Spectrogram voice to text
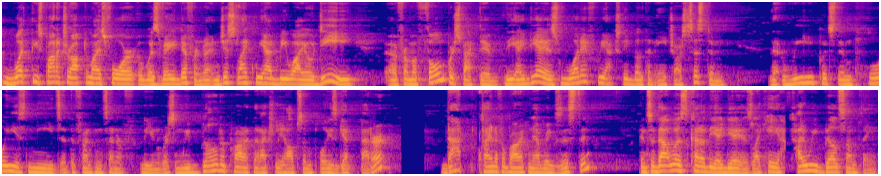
What these products are optimized for was very different. Right? And just like we had BYOD uh, from a phone perspective, the idea is what if we actually built an HR system that really puts the employee's needs at the front and center of the universe and we build a product that actually helps employees get better? That kind of a product never existed. And so that was kind of the idea is like, hey, how do we build something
